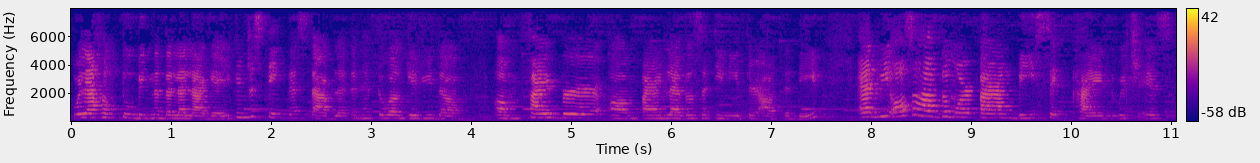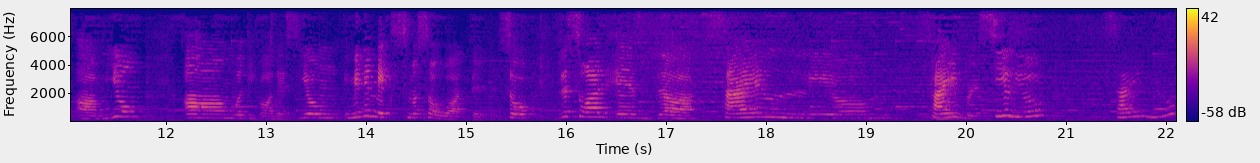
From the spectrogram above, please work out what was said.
wala kang tubig na dala lagi. You can just take this tablet and it will give you the um, fiber um, parang levels that you need throughout the day. And we also have the more parang basic kind which is um, yung um, what do you call this? Yung minimix mo sa water. So, this one is the psyllium fiber. Psyllium? Psyllium?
